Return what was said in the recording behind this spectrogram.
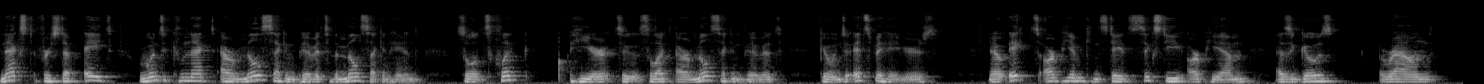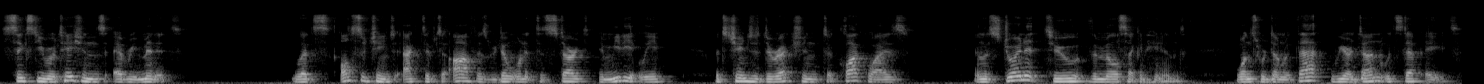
Next, for step 8, we want to connect our millisecond pivot to the millisecond hand. So let's click here to select our millisecond pivot, go into its behaviors. Now its RPM can stay at 60 RPM as it goes around 60 rotations every minute. Let's also change active to off as we don't want it to start immediately. Let's change the direction to clockwise and let's join it to the millisecond hand. Once we're done with that, we are done with step 8.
